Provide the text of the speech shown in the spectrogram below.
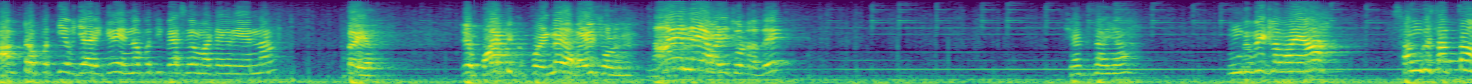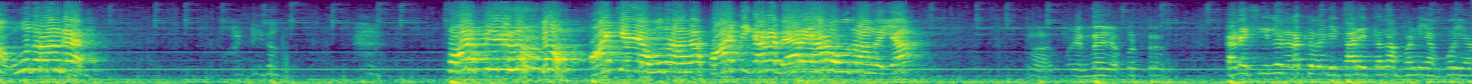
டாக்டரை பத்தியே விசாரிக்கிறேன். என்ன பத்தி பேசவே மாட்டேங்கிறேன் என்ன? என் பாட்டிக்கு இப்ப என்ன வழி சொல்றேன் நான் என்னையா வழி சொல்றது? கேக்குதாயா? உங்க வீட்டுல வாயா? சங்கு சத்தம் ஊதுறாங்க. பாட்டியா ஊதுறாங்க? பாட்டிக்காக வேற யாரோ ஊதுறாங்க ஐயா? என்ன பண்றது கடைசியில நடக்க வேண்டிய காரியத்தெல்லாம் பண்ணியா போயா?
